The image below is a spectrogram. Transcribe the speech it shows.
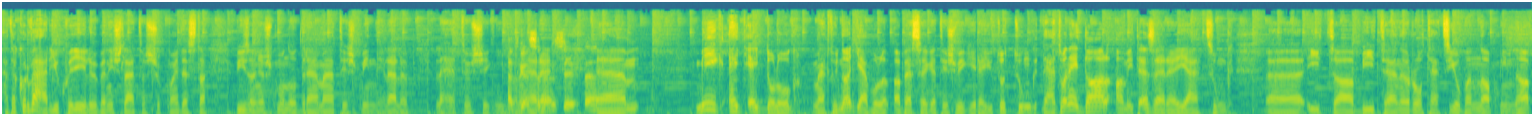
Hát akkor várjuk, hogy élőben is láthassuk majd ezt a bizonyos monodrámát, és minél előbb lehetőség nyíljon hát erre. Szépen. Um, még egy-egy dolog, mert hogy nagyjából a beszélgetés végére jutottunk, de hát van egy dal, amit ezerrel játszunk uh, itt a Beaten rotációban nap mint nap,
